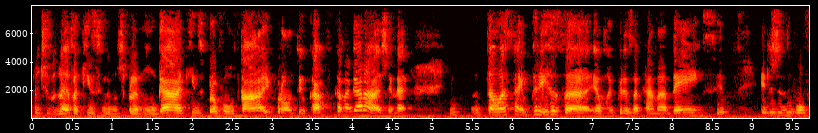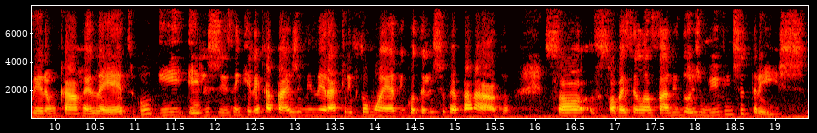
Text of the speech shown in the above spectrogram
a gente leva 15 minutos para num lugar, 15 para voltar e pronto, e o carro fica na garagem, né? Então, essa empresa é uma empresa canadense eles desenvolveram um carro elétrico e eles dizem que ele é capaz de minerar criptomoeda enquanto ele estiver parado. Só, só vai ser lançado em 2023.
